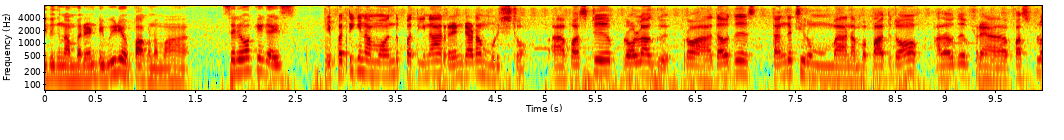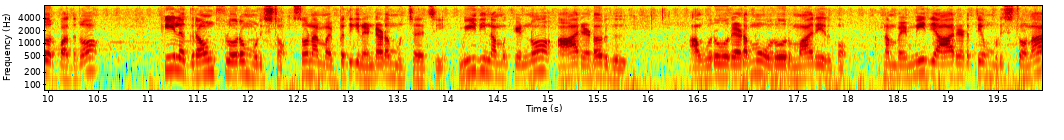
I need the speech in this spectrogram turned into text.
இதுக்கு நம்ம ரெண்டு வீடியோ பார்க்கணுமா? சரி ஓகே கைஸ் இப்போதைக்கு நம்ம வந்து பார்த்திங்கன்னா ரெண்டு இடம் முடிச்சிட்டோம். ஃபஸ்ட்டு ப்ரோலாகு ப்ரோ அதாவது தங்கச்சி ரூம் நம்ம பார்த்துட்டோம். அதாவது ஃபஸ்ட் ஃப்ளோர் பார்த்துட்டோம். கீழே கிரவுண்ட் ஃப்ளோரும் முடிச்சிட்டோம். ஸோ நம்ம இப்போதைக்கு ரெண்டு இடம் முடிச்சாச்சு. மீதி நமக்கு இன்னும் ஆறு இடம் இருக்குது. ஒரு ஒரு இடமும் ஒரு ஒரு மாதிரி இருக்கும். நம்ம மீதி ஆறு இடத்தையும் முடிச்சிட்டோன்னா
